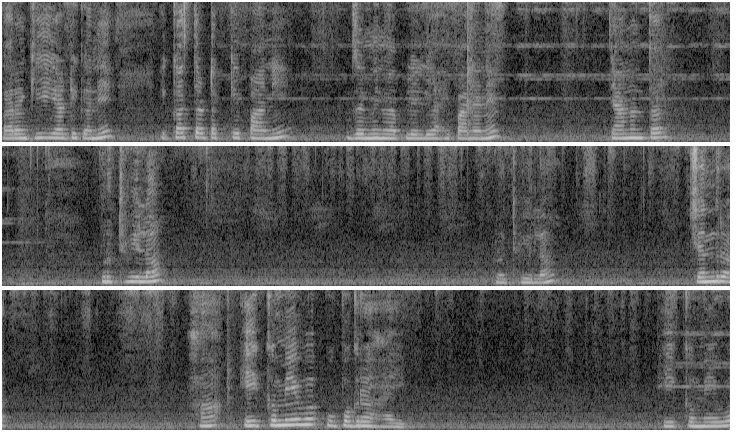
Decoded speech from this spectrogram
कारण की या ठिकाणी एकाहत्तर टक्के पाणी जमीन व्यापलेली आहे पाण्याने. त्यानंतर पृथ्वीला पृथ्वीला चंद्र हा एकमेव उपग्रह आहे. एकमेव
